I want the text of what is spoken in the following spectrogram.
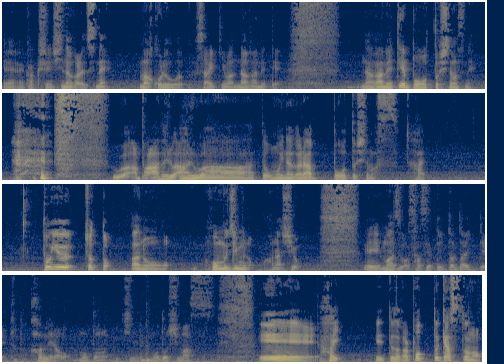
えー、確信しながらですね、まあこれを最近は眺めて、眺めてぼーっとしてますね。うわバーベルあるわーって思いながらぼーっとしてます。はい。という、ちょっと、あの、ホームジムの話を、えー、まずはさせていただいて、ちょっとカメラを元の位置に戻します。えー、はい。えっと、だから、ポッドキャストの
